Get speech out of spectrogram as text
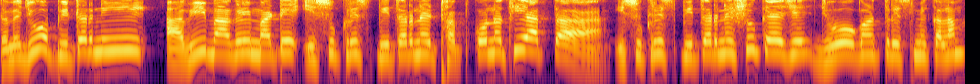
તમે જુઓ, પિતરની આવી માગણી માટે ઈસુ ખ્રિસ્ત પિતરને ઠપકો નથી આપતા. ઈસુ ખ્રિસ્ત પિતરને શું કહે છે? જુઓ ઓગણત્રીસમી કલમ.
